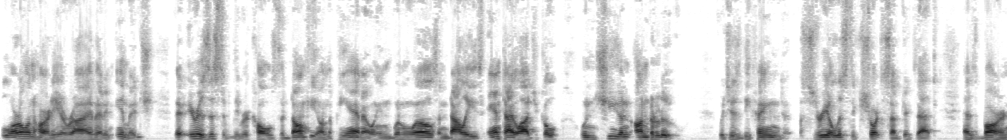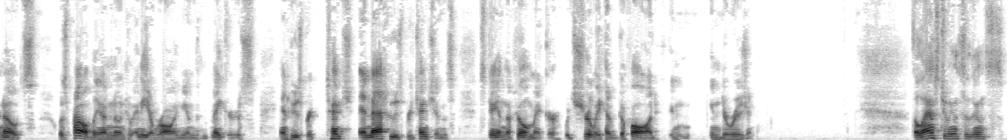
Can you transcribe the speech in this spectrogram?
Laurel and Hardy arrive at an image that irresistibly recalls the donkey on the piano in Buñuel's and Dali's anti-logical Un Chien Andalou, which is the famed surrealistic short subject that, as Barr notes, was probably unknown to any Irangian makers, and whose pretension and that whose pretensions stand the filmmaker would surely have guffawed in, in derision. The last two incidents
